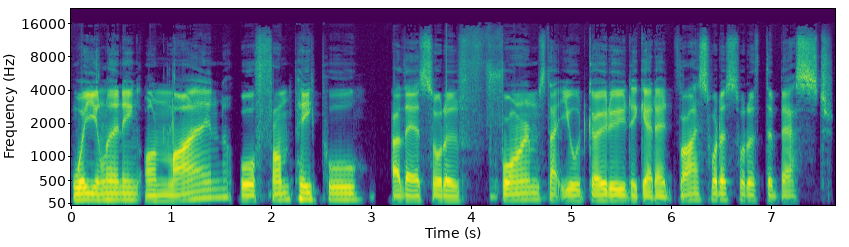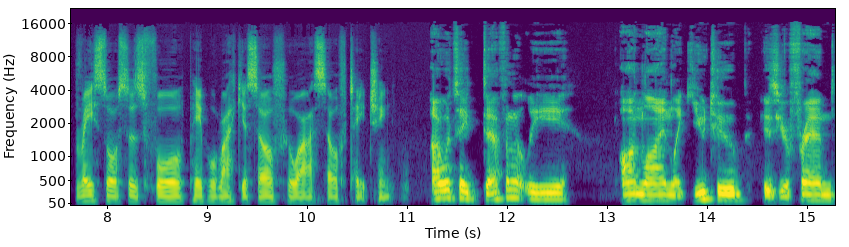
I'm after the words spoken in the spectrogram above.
Were you learning online or from people? Are there sort of forums that you would go to to get advice? What are sort of the best resources for people like yourself who are self teaching? I would say definitely online, like YouTube is your friend,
